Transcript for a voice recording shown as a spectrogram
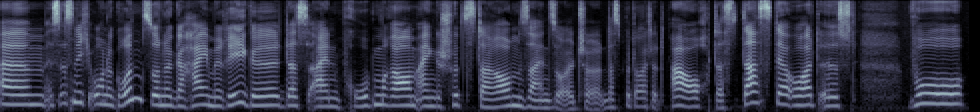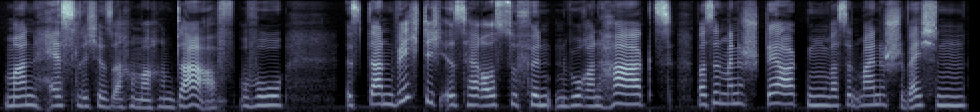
Ähm, es ist nicht ohne Grund so eine geheime Regel, dass ein Probenraum ein geschützter Raum sein sollte. Das bedeutet auch, dass das der Ort ist, wo man hässliche Sachen machen darf, wo es dann wichtig ist herauszufinden, woran hakt's, was sind meine Stärken, was sind meine Schwächen,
